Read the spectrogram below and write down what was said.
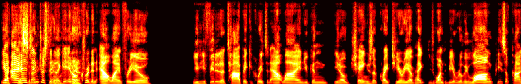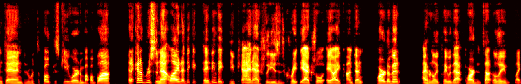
Yeah, like and it's interesting. Like it'll Yeah. create an outline for you. You you feed it a topic, it creates an outline. You can you know change the criteria of like you want it to be a really long piece of content and what's the focus keyword and blah blah blah. And it kind of produces an outline. I think it, I think that you can actually use it to create the actual AI content part of it. I haven't really played with that part. It's not really like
